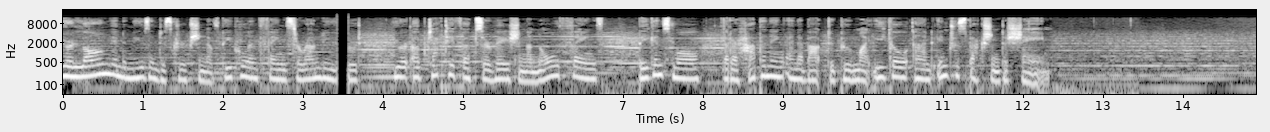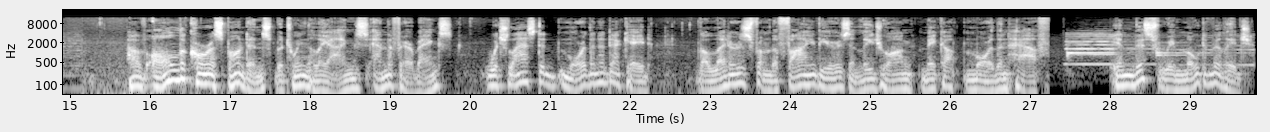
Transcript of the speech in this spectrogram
Your long and amusing description of people and things surrounding you, your objective observation on all things, big and small, that are happening and about to put my ego and introspection to shame. Of all the correspondence between the Liangs and the Fairbanks, which lasted more than a decade, the letters from the five years in Lizhuang make up more than half. In this remote village,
